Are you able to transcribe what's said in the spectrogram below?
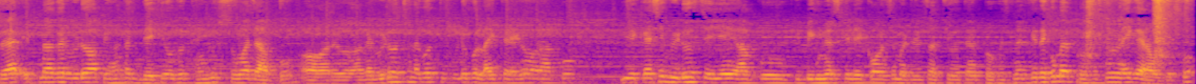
सो यार, इतना अगर वीडियो आप यहाँ तक देखे हो तो थैंक यू सो मच आपको। और अगर वीडियो अच्छा लगा तो वीडियो को लाइक करेगा और आपको ये कैसे वीडियोस चाहिए आपको कि बिगनर्स के लिए कौन से मटेरियल्स अच्छे होते हैं प्रोफेशनल के? देखो, मैं प्रोफेशनल नहीं कह रहा हूँ इसको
